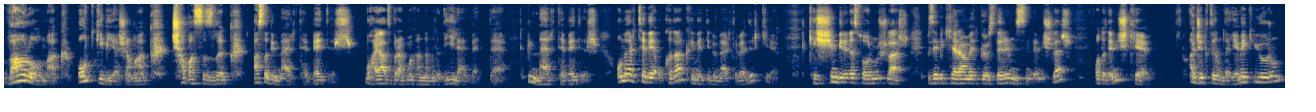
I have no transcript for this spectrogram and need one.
var olmak, ot gibi yaşamak, çabasızlık aslında bir mertebedir. Bu hayatı bırakmak anlamında değil elbette. Bir mertebedir. O mertebe o kadar kıymetli bir mertebedir ki. Keşişin birine sormuşlar, bize bir keramet gösterir misin demişler. O da demiş ki, acıktığımda yemek yiyorum,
